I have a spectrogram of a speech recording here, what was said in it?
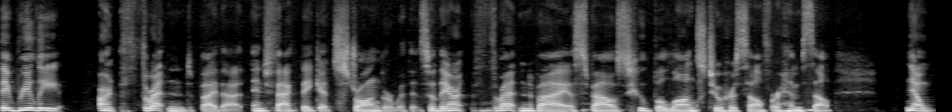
they really aren't threatened by that. In fact, they get stronger with it. So they aren't threatened by a spouse who belongs to herself or himself. Now,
